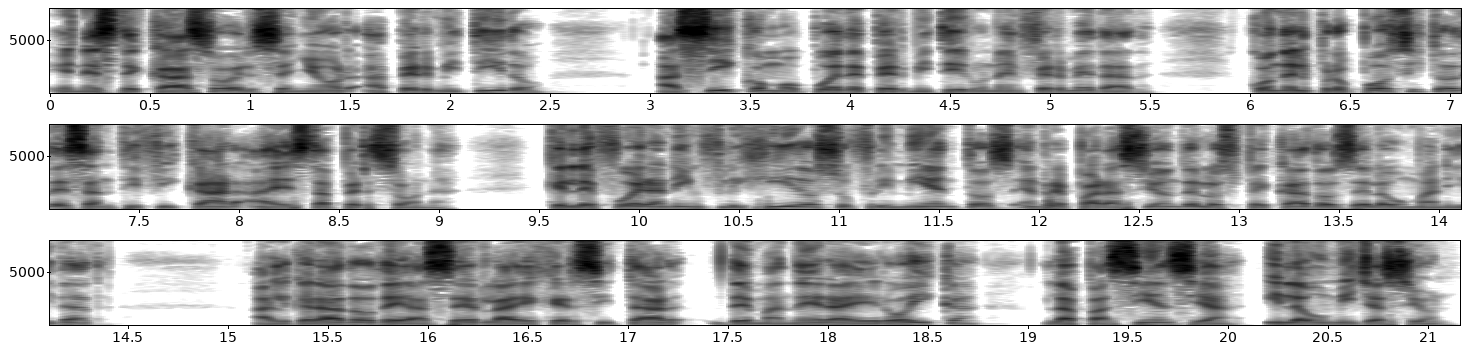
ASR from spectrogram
En este caso el Señor ha permitido así como puede permitir una enfermedad, con el propósito de santificar a esta persona, que le fueran infligidos sufrimientos en reparación de los pecados de la humanidad, al grado de hacerla ejercitar de manera heroica la paciencia y la humillación.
